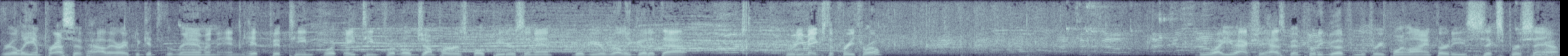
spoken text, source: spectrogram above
really impressive how they're able to get to the rim and, and hit 15 foot, 18 foot little jumpers. Both Peterson and Boogie are really good at that. Rudi makes the free throw. BYU actually has been pretty good from the three point line, 36%.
